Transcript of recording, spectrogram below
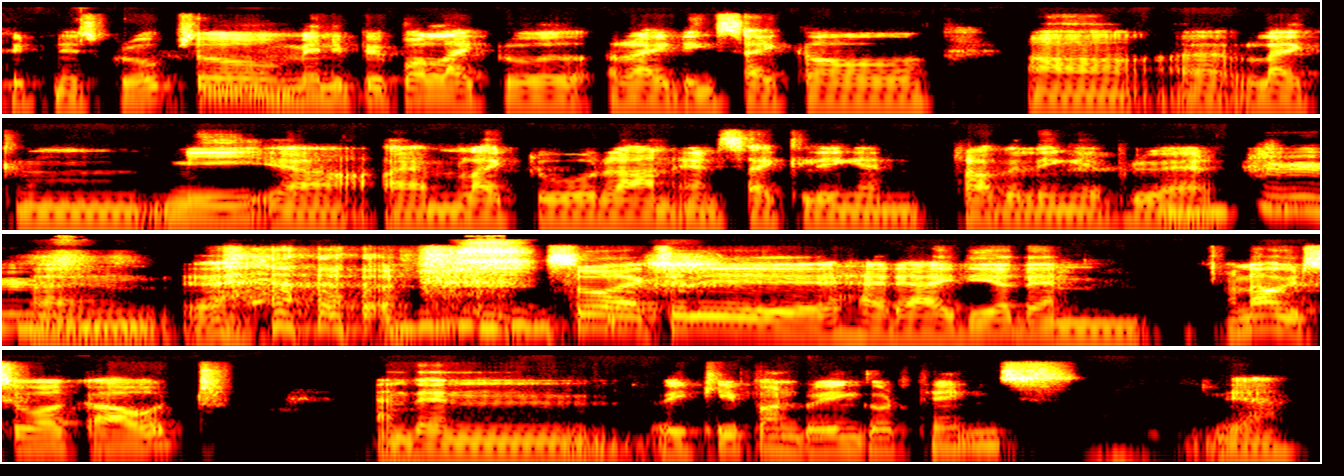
Fitness Group. So many people like to riding cycle. Uh, uh, like um, me, uh, I am like to run and cycling and traveling everywhere and so actually had an idea then now it's work out and then we keep on doing good things yeah Mm,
